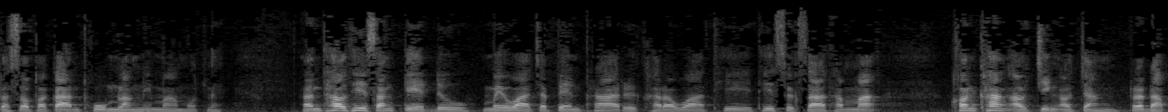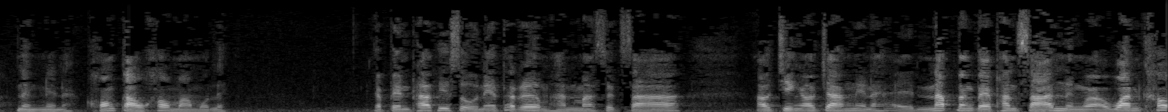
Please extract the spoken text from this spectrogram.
ประสบการณ์ภูมิหลังนี่มาหมดเลยอันเท่าที่สังเกตดูไม่ว่าจะเป็นพระหรือคารวะที่ที่ศึกษาธรรมะค่อนข้างเอาจริงเอาจังระดับหนึ่งเนี่ยนะของเก่าเข้ามาหมดเลย จะเป็นพระพิสูจน์เนี่ยจะเริ่มหันมาศึกษา เอาจริงเอาจังเนี่ยนะนับตั้งแต่พันษาหนึ่งว่าวันเข้า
